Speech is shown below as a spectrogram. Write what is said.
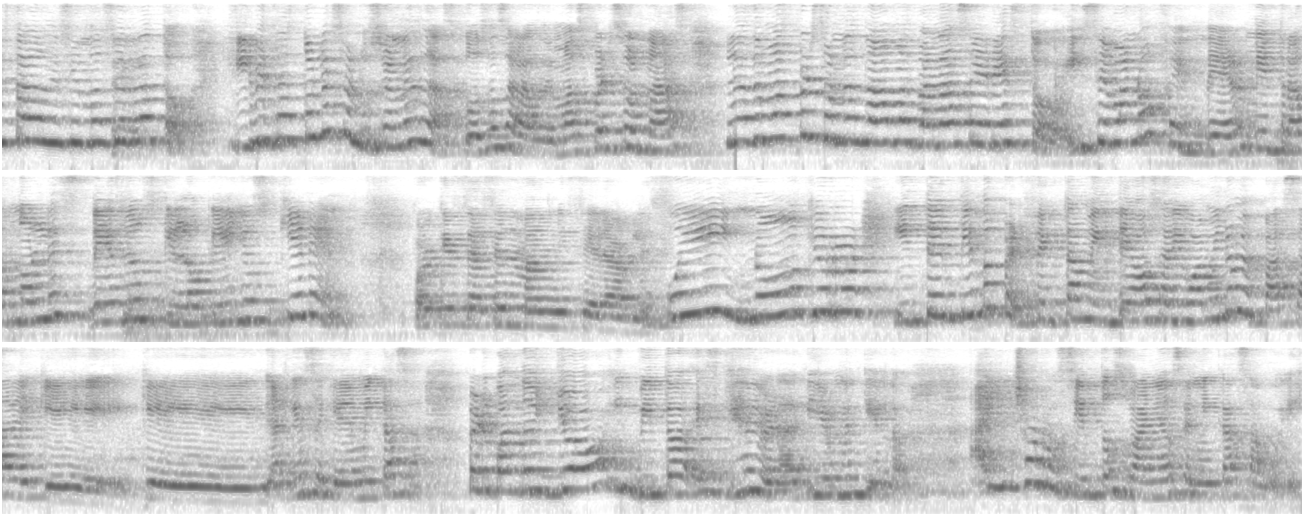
estabas diciendo hace Sí. rato. Y mientras tú le soluciones las cosas a las demás personas, las demás personas nada más van a hacer esto y se van a ofender mientras no les des los que, lo que ellos quieren. Porque se hacen más miserables. Güey, no, qué horror. Y te entiendo perfectamente, o sea, digo, a mí no me pasa de que, que alguien se quede en mi casa, pero cuando yo invito, es que de verdad que yo no entiendo. Hay chorrocientos baños en mi casa, güey.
